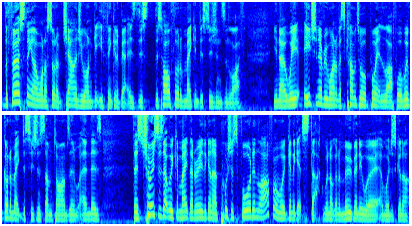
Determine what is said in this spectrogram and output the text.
the first thing I want to sort of challenge you on and get you thinking about is this, this whole thought of making decisions in life. You know, we each and every one of us come to a point in life where we've got to make decisions sometimes, and, and there's there's choices that we can make that are either going to push us forward in life or we're going to get stuck. We're not going to move anywhere, and we're just going to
